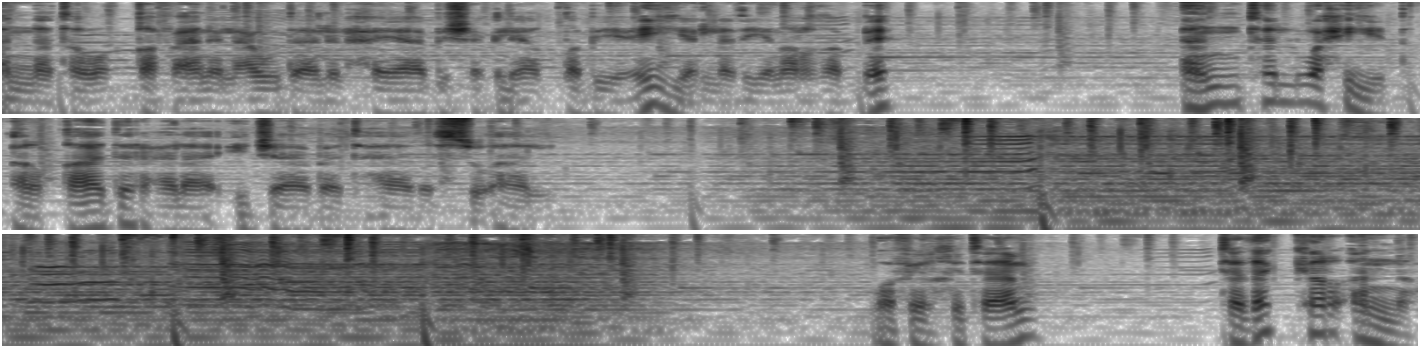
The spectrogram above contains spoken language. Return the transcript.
أن نتوقف عن العودة للحياة بشكلها الطبيعي الذي نرغب به؟ أنت الوحيد القادر على إجابة هذا السؤال. وفي الختام تذكر أنه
